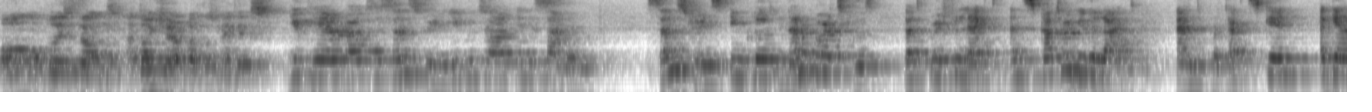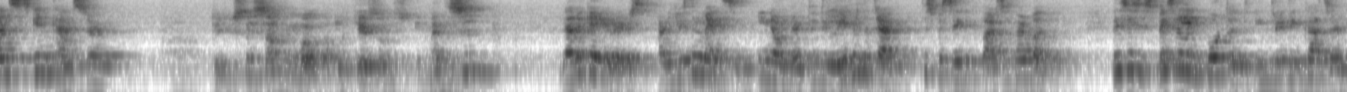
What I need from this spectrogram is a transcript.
Oh, please don't. I don't care about cosmetics. You care about the sunscreen you put on in the summer. Sunscreens include nanoparticles that reflect and scatter UV light and protect skin against skin cancer. Did you say something about applications in medicine? Nanocarriers are used in medicine in order to deliver the drug to specific parts of our body. This is especially important in treating cancer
